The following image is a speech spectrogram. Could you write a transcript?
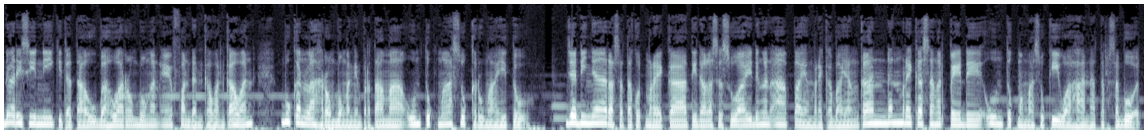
Dari sini kita tahu bahwa rombongan Evan dan kawan-kawan bukanlah rombongan yang pertama untuk masuk ke rumah itu. Jadinya rasa takut mereka tidaklah sesuai dengan apa yang mereka bayangkan dan mereka sangat pede untuk memasuki wahana tersebut.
